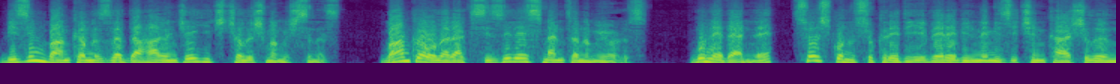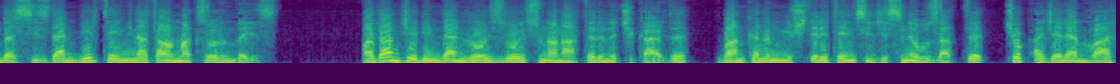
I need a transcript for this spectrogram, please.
Bizim bankamızda daha önce hiç çalışmamışsınız. Banka olarak sizi resmen tanımıyoruz. Bu nedenle, söz konusu krediyi verebilmemiz için karşılığında sizden bir teminat almak zorundayız. Adam cebinden Rolls-Royce'un anahtarını çıkardı, bankanın müşteri temsilcisine uzattı, çok acelem var,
